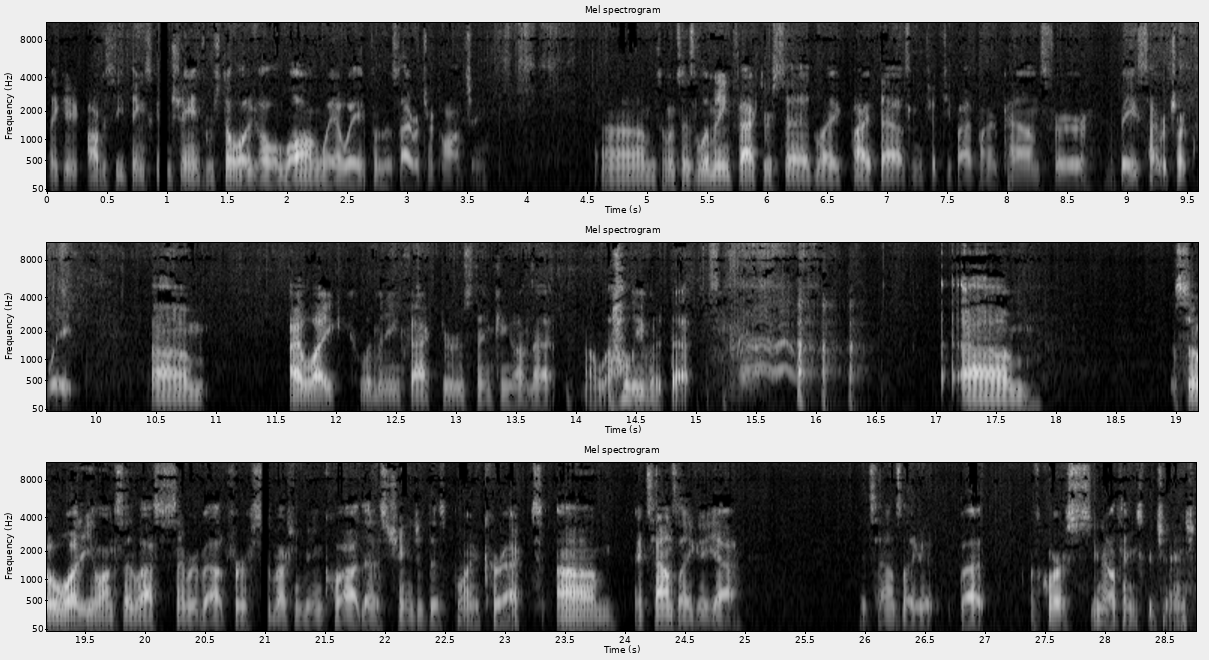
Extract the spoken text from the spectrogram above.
Like it, obviously things can change. We're still like a long way away from the Cybertruck launching. Um, someone says limiting factor said like 5,000 to 5,500 pounds for the base Cybertruck weight. Um, I like limiting factors thinking on that. I'll, I'll leave it at that. Um, so what Elon said last December about first production being quad, that has changed at this point, correct? Um, it sounds like it, yeah. It sounds like it. But of course, you know, things could change.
